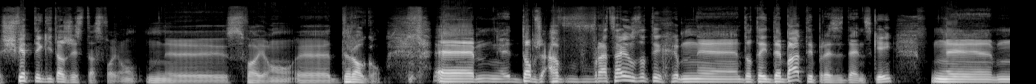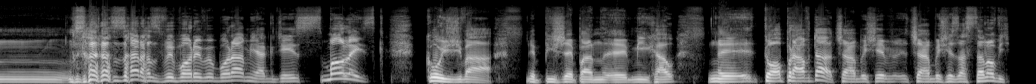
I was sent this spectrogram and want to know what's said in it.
Świetny gitarzysta swoją, swoją drogą. Dobrze, a wracając do, tych, do tej debaty prezydenckiej, zaraz, zaraz, wybory wyborami, a gdzie jest Smoleńsk, kuźwa, pisze pan e, Michał. E, to prawda, trzeba by, się, trzeba by się zastanowić.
